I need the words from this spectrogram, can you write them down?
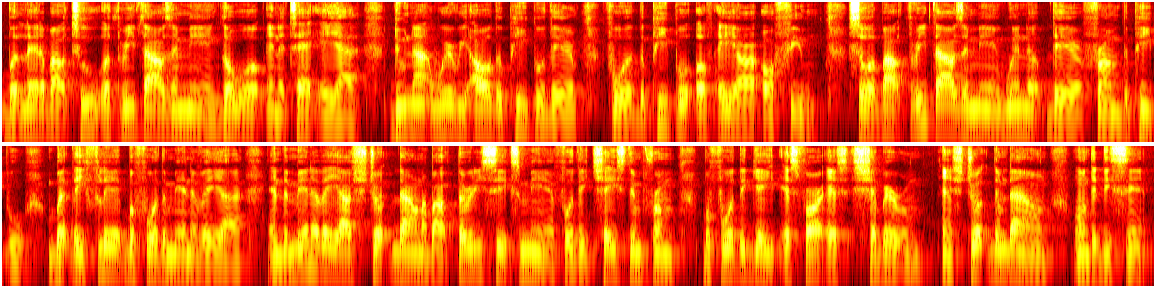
but let about two or three thousand men go up and attack Ai. Do not weary all the people there, for the people of Ai are few. So about three thousand men went up there from the people, but they fled before the men of Ai. And the men of Ai struck down about thirty six men, for they chased them from before the gate as far as Shebarim, and struck them down on the descent.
